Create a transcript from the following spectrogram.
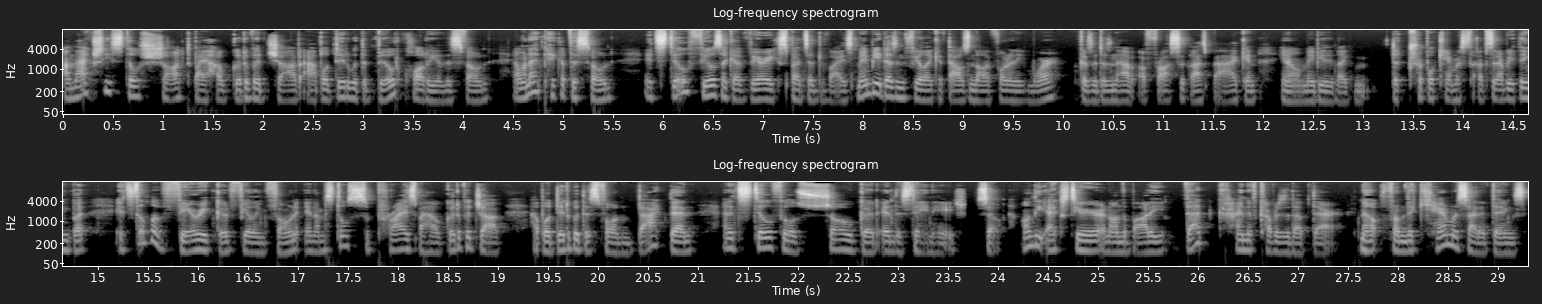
I'm actually still shocked by how good of a job Apple did with the build quality of this phone. And when I pick up this phone, it still feels like a very expensive device. Maybe it doesn't feel like a thousand dollar phone anymore because it doesn't have a frosted glass back and you know maybe like the triple camera setups and everything. But it's still a very good feeling phone, and I'm still surprised by how good of a job Apple did with this phone back then, and it still feels so good in this day and age. So on the exterior and on the body, that kind of covers it up there. Now from the camera side of things,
